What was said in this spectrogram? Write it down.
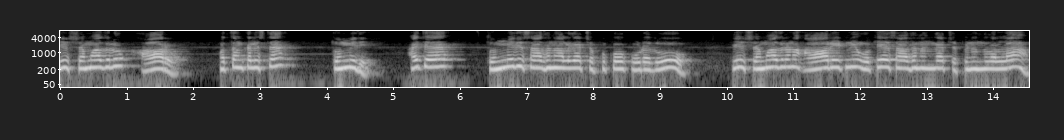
ఈ సమాధులు ఆరు. మొత్తం కలిస్తే తొమ్మిది. అయితే తొమ్మిది సాధనాలుగా చెప్పుకోకూడదు. ఈ సమాధులను ఆరిటిని ఒకే సాధనంగా చెప్పినందువల్ల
